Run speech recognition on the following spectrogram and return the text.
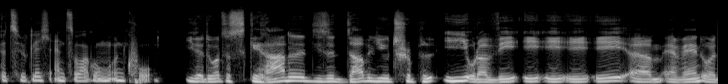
bezüglich Entsorgung und Co. Ida, du hattest gerade diese WEEE oder WEEE -E ähm, erwähnt. Oder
